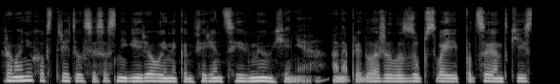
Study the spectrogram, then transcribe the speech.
Романюха встретился со Снегирёвой на конференции в Мюнхене. Она предложила зуб своей пациентке из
